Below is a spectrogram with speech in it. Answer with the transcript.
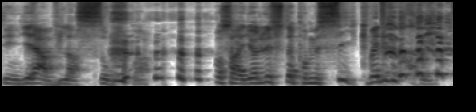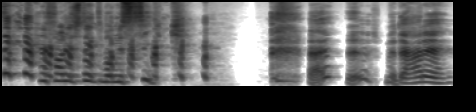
Din jävla sopa. Och så här, jag lyssnar på musik. Vad är det för skit? Vem fan lyssnar inte på musik? Nej, det- men det här är,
